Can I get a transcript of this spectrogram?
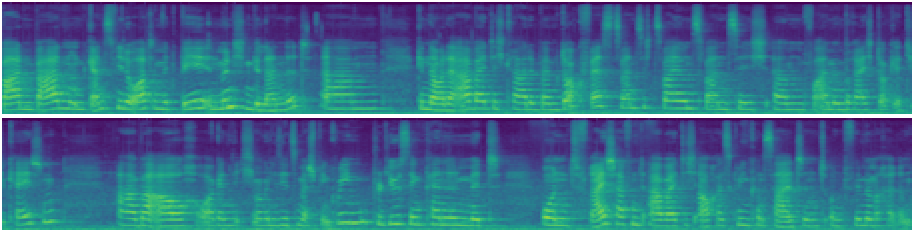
Baden-Baden und ganz viele Orte mit B in München gelandet. Ähm, genau, da arbeite ich gerade beim DocFest 2022, ähm, vor allem im Bereich Doc Education, aber auch organi ich organisiere zum Beispiel ein Green Producing Panel mit und freischaffend arbeite ich auch als Green Consultant und Filmemacherin.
